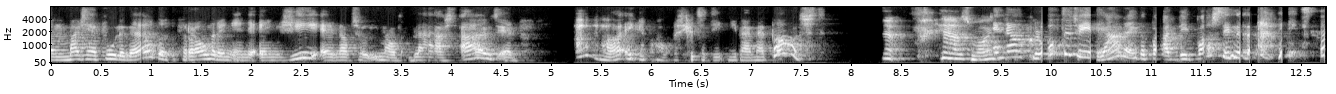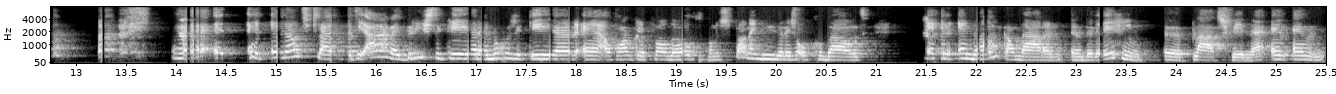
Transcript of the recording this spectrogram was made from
Um, maar zij voelen wel de verandering in de energie en dat zo iemand blaast uit. En oh, ik heb gewoon gezegd dat dit niet bij mij past. Ja. ja, dat is mooi. En dan klopt het weer. Ja, nee, dat paard, dit past inderdaad niet. en, en, en, dan sluit hij aan, hij briest een keer en nog eens een keer, eh, afhankelijk van de hoogte van de spanning die er is opgebouwd. En, en dan kan daar een, een beweging uh, plaatsvinden. En, en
